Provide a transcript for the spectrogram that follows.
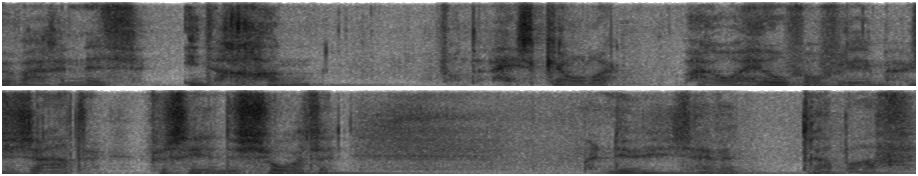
We waren net in de gang van de ijskelder, waar al heel veel vleermuizen zaten, verschillende soorten. Maar nu zijn we een trap af,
